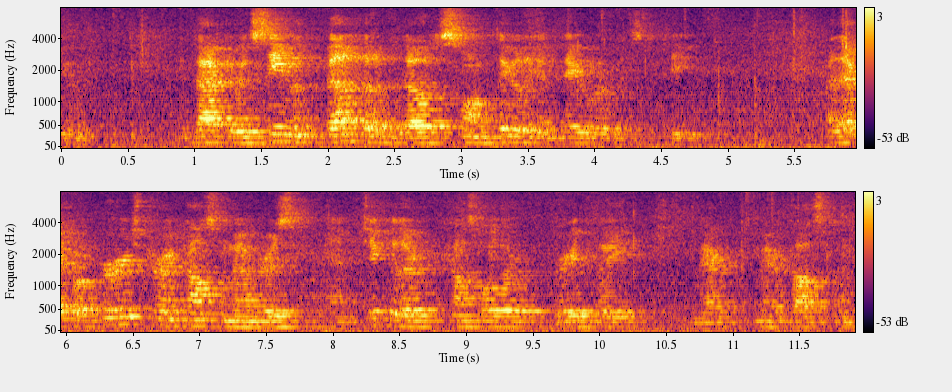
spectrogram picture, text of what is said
view. In fact, it would seem that the benefit of the doubt is swung clearly in favor of its defeat. I therefore urge current council members, and in particular Councilor Braithwaite, Mayor, Mayor whom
